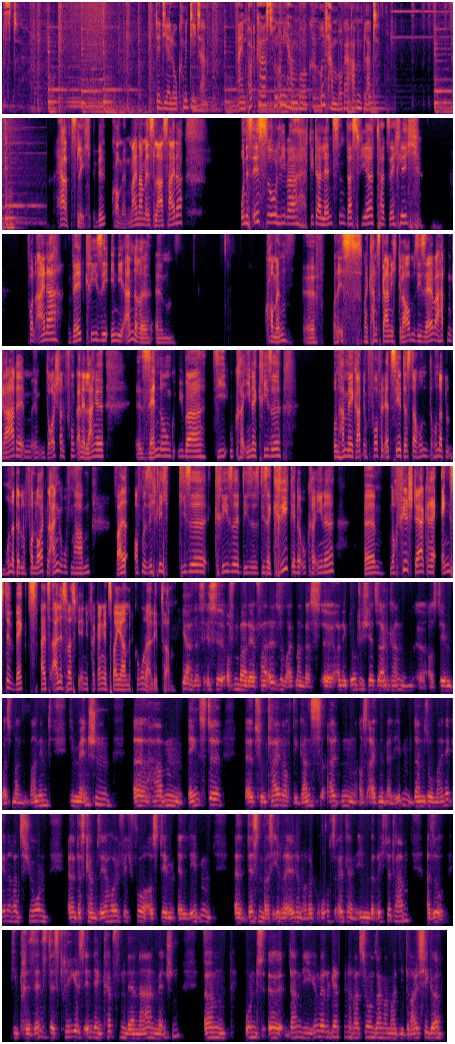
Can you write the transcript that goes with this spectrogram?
Jetzt. Der Dialog mit Dieter. Ein Podcast von Uni Hamburg und Hamburger Abendblatt. Herzlich willkommen. Mein Name ist Lars Heider. Und es ist so, lieber Dieter Lenzen, dass wir tatsächlich von einer Weltkrise in die andere ähm, kommen. Äh, man man kann es gar nicht glauben. Sie selber hatten gerade im, im Deutschlandfunk eine lange Sendung über die Ukraine-Krise und haben mir gerade im Vorfeld erzählt, dass da hunderte, hunderte von Leuten angerufen haben, weil offensichtlich diese Krise, dieses, dieser Krieg in der Ukraine ähm, noch viel stärkere Ängste weckt als alles, was wir in den vergangenen zwei Jahren mit Corona erlebt haben. Ja, das ist äh, offenbar der Fall, soweit man das äh, anekdotisch jetzt sagen kann, äh, aus dem, was man wahrnimmt. Die Menschen äh, haben Ängste, äh, zum Teil noch die ganz alten aus eigenem Erleben, dann so meine Generation, äh, das kam sehr häufig vor aus dem Erleben dessen, was ihre Eltern oder Großeltern ihnen berichtet haben. Also die Präsenz des Krieges in den Köpfen der nahen Menschen. Ähm, und äh, dann die jüngere Generation, sagen wir mal die 30er,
